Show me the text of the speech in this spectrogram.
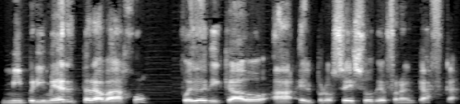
mi primer trabajo fue dedicado a el proceso de Frank Kafka.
